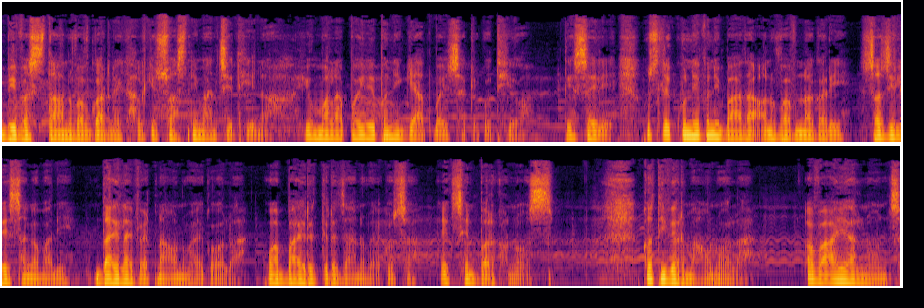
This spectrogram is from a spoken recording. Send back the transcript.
व्यवस्था अनुभव गर्ने खालकी स्वास्नी मान्छे थिइन। यो मलाई पहिले पनि ज्ञात भइसकेको थियो। त्यसैले उसले कुनै पनि बाधा अनुभव नगरी सजिलैसँग भनी दाईलाई भेट्न आउनुभएको होला। उहाँ बाहिरतिर जानुभएको छ। एकछिन पर्खनुहोस्। कति बेरमा आउनुहोला अब आइहाल्नुहुन्छ।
